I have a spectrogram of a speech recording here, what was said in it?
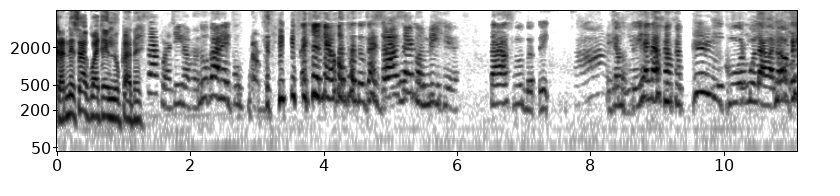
ઘરની શાકભાજી ની દુકાને. શાકભાજી દુકાને તું લેવા તો દુકાન. સાસે ઘરની છે. તાસનું બધું એટલે બધું હે ને મોર બોલાવાનો આપણે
